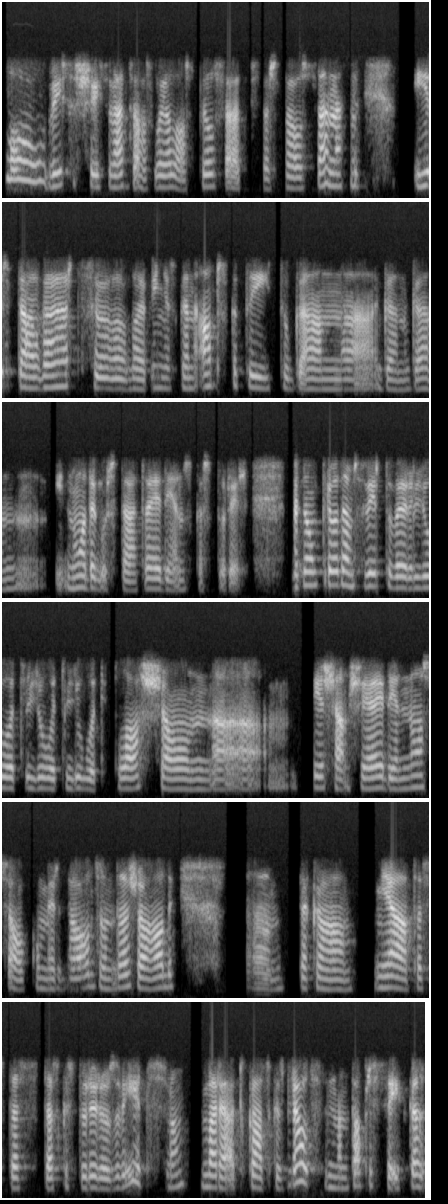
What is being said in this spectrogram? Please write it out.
plovu. Visas šīs vecās lielās pilsētas ar savu senatni ir tā vērts, uh, lai viņas gan apskatītu, gan, uh, gan, gan nodegustētu ēdienus, kas tur ir. Bet, nu, protams, virtuve ir ļoti, ļoti, ļoti plaša un uh, tiešām šie ēdienu nosaukumi ir daudz un dažādi. Um, tā kā Jā, tas, tas, tas, kas tur ir uz vietas, nu, varētu kāds, kas brauc, man paprasīt, ka,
